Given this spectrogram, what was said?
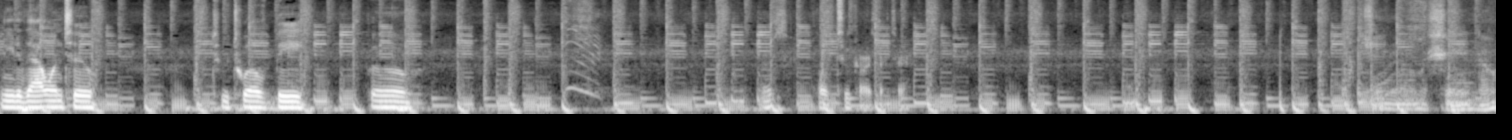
Needed that one too. 212B. Boom. Oops. Oh, two cards right there. No machine, no.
